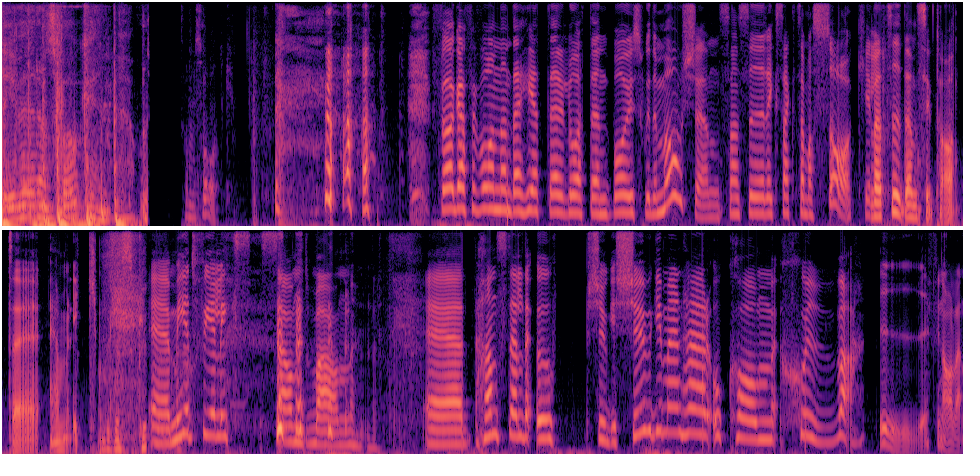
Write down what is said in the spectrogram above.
Leave it unspoken. Samma sak. Föga förvånande heter låten Boys with emotions. Han säger exakt samma sak hela tiden, citat eh, sk- Eh, med Felix Sandman. eh, han ställde upp 2020 med den här och kom sjua i finalen.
